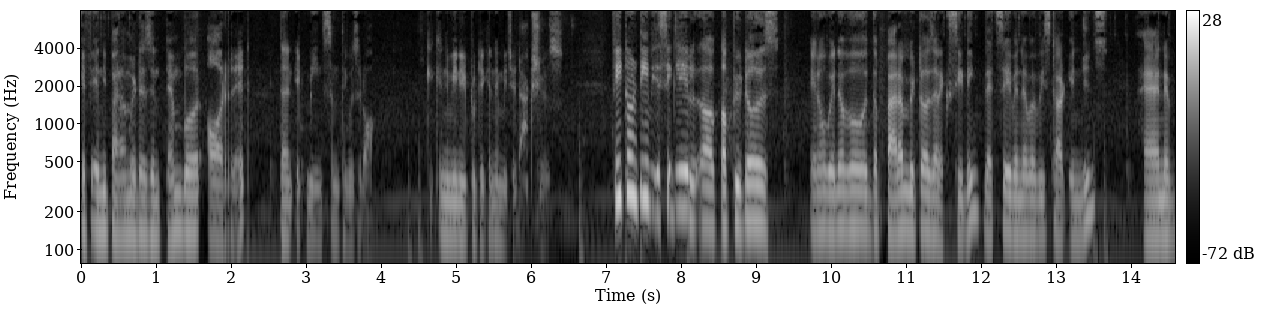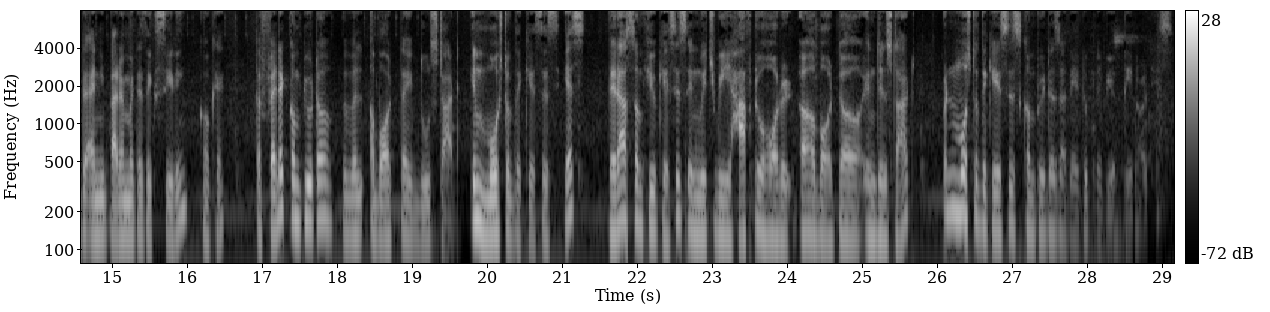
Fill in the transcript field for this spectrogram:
if any parameter is in amber or red then it means something was wrong okay, can we need to take an immediate actions v20 basically uh, computers you know whenever the parameters are exceeding let's say whenever we start engines and if the any parameter is exceeding okay the FADEC computer will abort the do start in most of the cases yes there are some few cases in which we have to order uh, about uh, engine start, but in most of the cases, computers are there to preview the noise.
